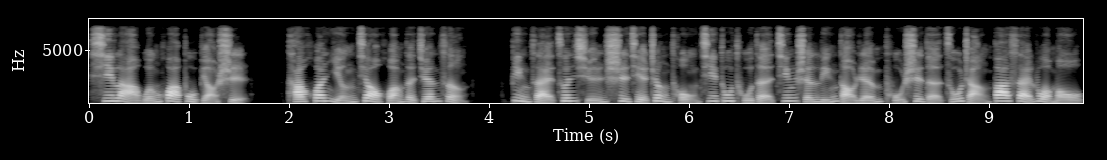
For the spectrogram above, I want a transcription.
希腊文化部表示，他欢迎教皇的捐赠，并在遵循世界正统基督徒的精神领导人普世的族长巴塞洛谋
